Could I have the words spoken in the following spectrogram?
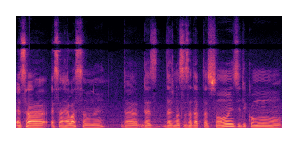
essa, essa relação, né? Da, das, das nossas adaptações e de como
